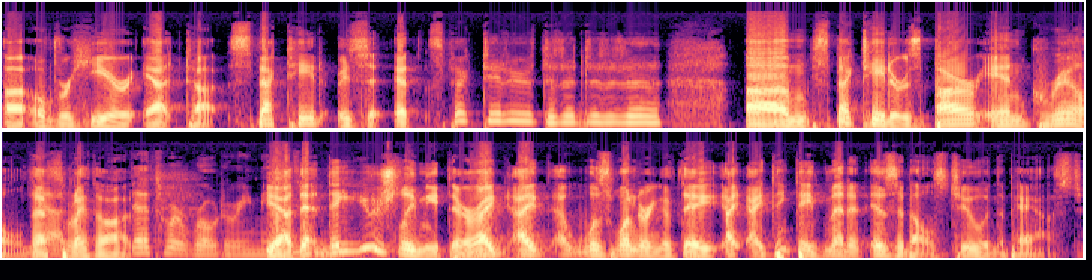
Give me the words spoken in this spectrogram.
uh, over here at uh, Spectator. Is it at Spectator? Da, da, da. Um, Spectators Bar and Grill. That's Yeah, what I thought. That's where Rotary meets. Yeah, they, they usually meet there. I, I was wondering if they. I, I think they've met at Isabel's too in the past.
